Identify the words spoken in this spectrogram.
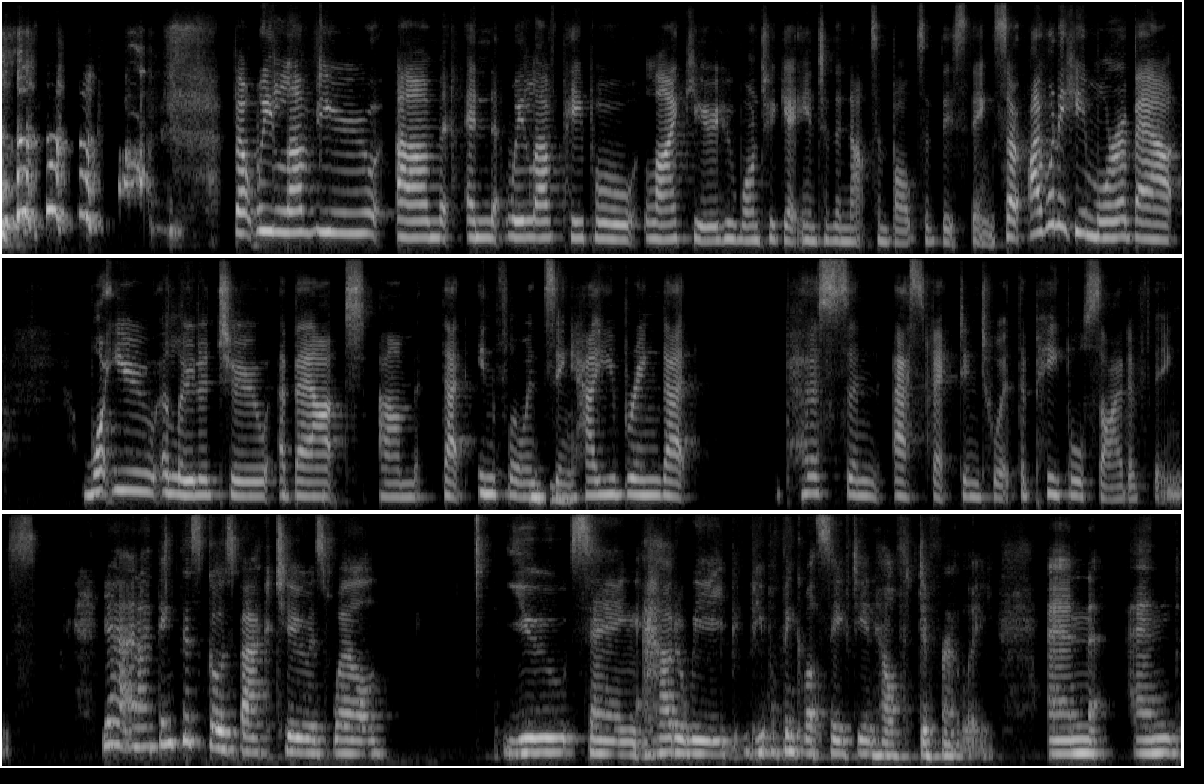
but we love you um, and we love people like you who want to get into the nuts and bolts of this thing. So I want to hear more about what you alluded to about um, that influencing, mm-hmm. how you bring that person aspect into it, the people side of things. Yeah, and I think this goes back to as well you saying how do we people think about safety and health differently and and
